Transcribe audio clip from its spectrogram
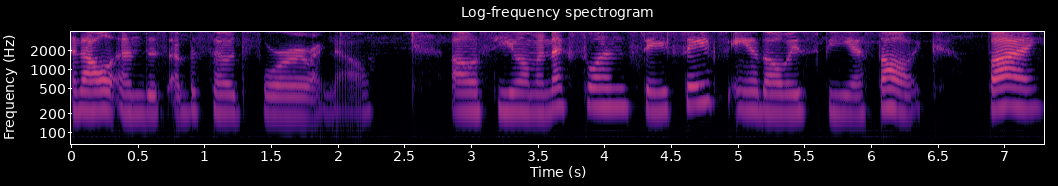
and I will end this episode for right now. I'll see you on my next one. Stay safe and always be Estaholic. Bye.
